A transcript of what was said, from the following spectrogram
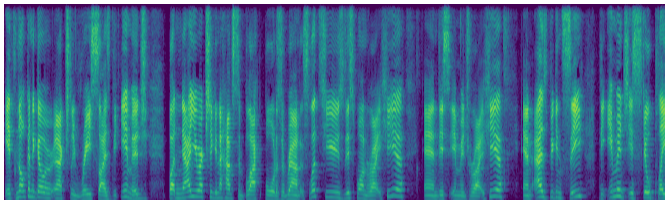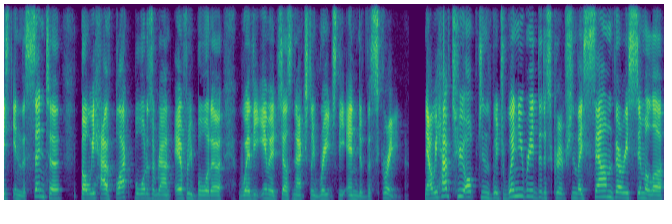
it's not going to go and actually resize the image, but now you're actually going to have some black borders around it. So let's use this one right here and this image right here. And as we can see, the image is still placed in the center, but we have black borders around every border where the image doesn't actually reach the end of the screen. Now we have two options which when you read the description they sound very similar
